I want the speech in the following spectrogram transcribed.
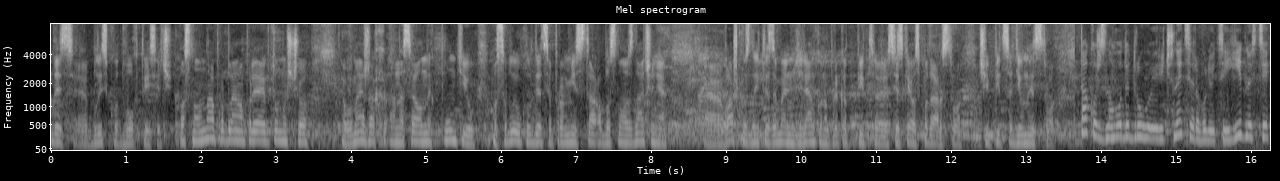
десь е, близько 2 тисяч. Основна проблема полягає в тому, що в межах населених пунктів, особливо коли йдеться про міста обласного значення, е, важко знайти земельну ділянку, наприклад, під е, сільське господарство чи під садівництво. Також з нагоди другої річниці Революції Гідності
